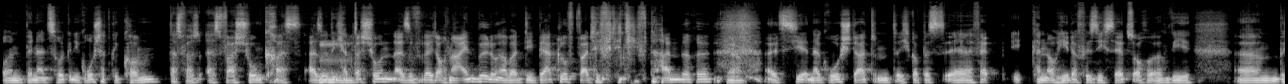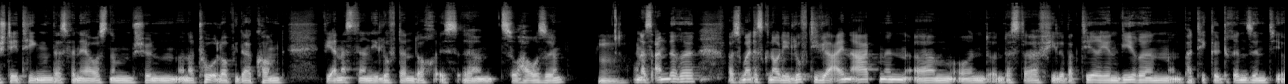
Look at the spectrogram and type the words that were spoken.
und bin dann zurück in die Großstadt gekommen. Das war, das war schon krass. Also mhm. ich habe da schon, also vielleicht auch eine Einbildung, aber die Bergluft war definitiv eine andere ja. als hier in der Großstadt. Und ich glaube, das äh, kann auch jeder für sich selbst auch irgendwie ähm, bestätigen, dass wenn er aus einem schönen Natururlaub wiederkommt, wie anders dann die Luft dann doch ist ähm, zu Hause. Mhm. Und das andere, was du meintest, genau die Luft, die wir einatmen ähm, und, und dass da viele Bakterien, Viren und Partikel drin sind, die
